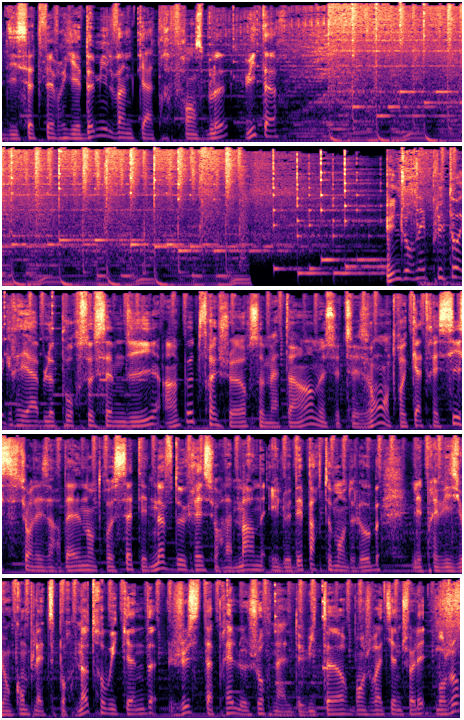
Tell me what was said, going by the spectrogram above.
17 février 2024, France Bleu, 8h. Une journée plutôt agréable pour ce samedi. Un peu de fraîcheur ce matin, mais cette saison, entre 4 et 6 sur les Ardennes, entre 7 et 9 degrés sur la Marne et le département de l'Aube. Les prévisions complètes pour notre week-end, juste après le journal de 8 h Bonjour Étienne Chollet. Bonjour.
